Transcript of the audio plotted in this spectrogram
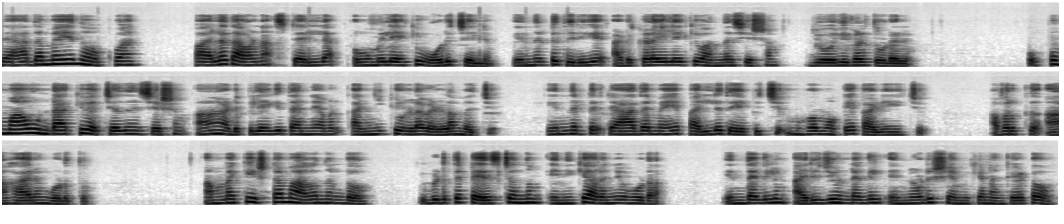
രാധമ്മയെ നോക്കുവാൻ പലതവണ സ്റ്റെല്ല റൂമിലേക്ക് ഓടിച്ചെല്ലും. എന്നിട്ട് തിരികെ അടുക്കളയിലേക്ക് വന്ന ശേഷം ജോലികൾ തുടരും. ഉപ്പുമാവ് ഉണ്ടാക്കി വെച്ചതിന് ശേഷം ആ അടുപ്പിലേക്ക് തന്നെ അവൾ കഞ്ഞിക്കുള്ള വെള്ളം വെച്ചു എന്നിട്ട് രാധമ്മയെ പല്ല് തേപ്പിച്ച് മുഖമൊക്കെ കഴുകിച്ചു അവർക്ക് ആഹാരം കൊടുത്തു. "അമ്മയ്ക്ക് ഇഷ്ടമാകുന്നുണ്ടോ? ഇവിടുത്തെ ടേസ്റ്റ് ഒന്നും എനിക്ക് അറിഞ്ഞുകൂടാ. എന്തെങ്കിലും അരുചിയുണ്ടെങ്കിൽ എന്നോട് ക്ഷമിക്കണം കേട്ടോ. "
